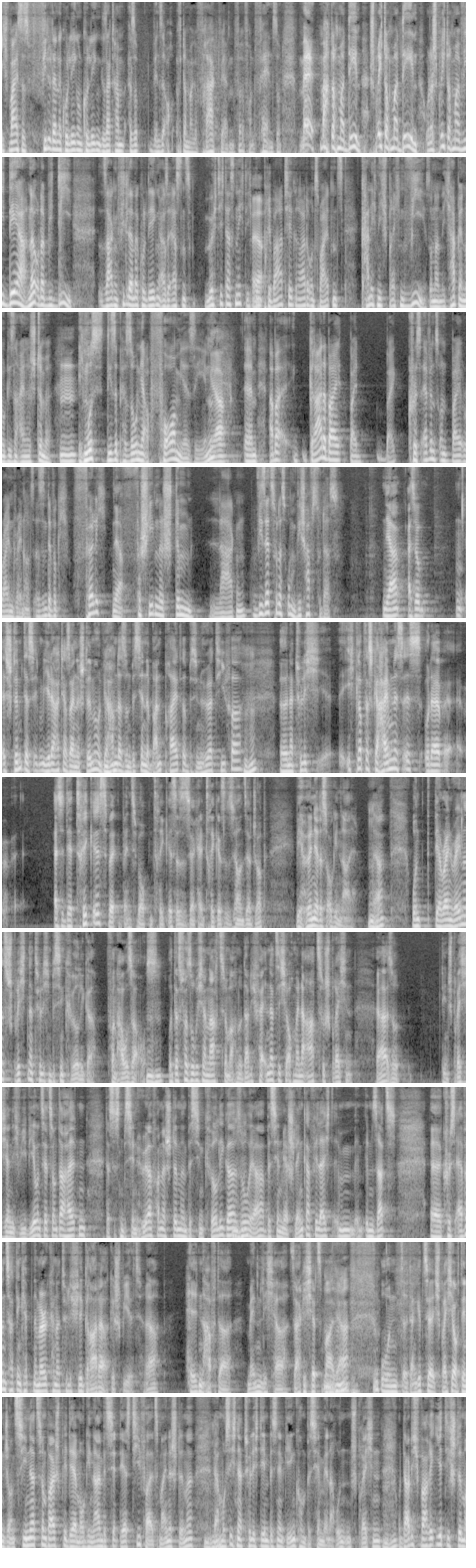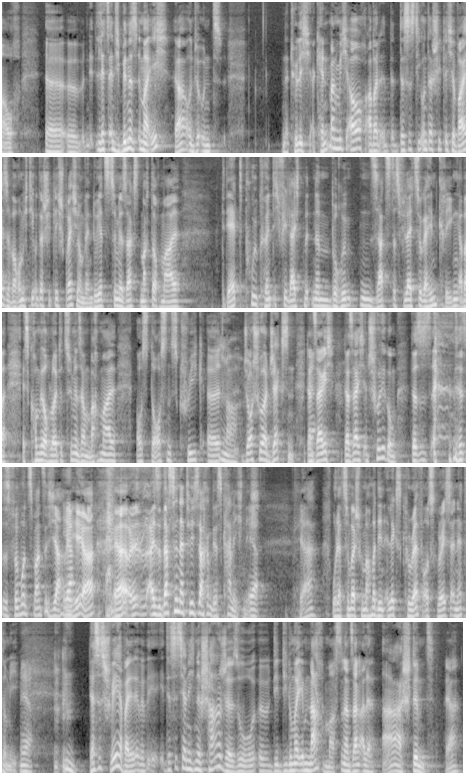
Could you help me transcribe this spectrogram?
Ich weiß, dass viele deiner Kolleginnen und Kollegen gesagt haben, also wenn sie auch öfter mal gefragt werden von Fans und Mel, mach doch mal den, sprich doch mal den oder sprich doch mal wie der, ne, oder wie die, sagen viele deiner Kollegen, also erstens möchte ich das nicht, ich bin Ja. privat hier gerade und zweitens kann ich nicht sprechen wie, sondern ich habe ja nur diese eine Stimme. Ich muss diese Person ja auch vor mir sehen. Ja. Ähm, aber gerade bei, bei, bei Chris Evans und bei Ryan Reynolds, das sind ja wirklich völlig Ja. verschiedene Stimmlagen. Wie setzt du das um? Wie schaffst du das? Ja, also es stimmt, dass jeder hat ja seine Stimme und wir haben da so ein bisschen eine Bandbreite, ein bisschen höher, tiefer. Äh, natürlich, ich glaube, das Geheimnis ist, oder äh, also der Trick ist, wenn es überhaupt ein Trick ist, es ist ja kein Trick, es ist ja unser Job, wir hören ja das Original. Ja? Und der Ryan Reynolds spricht natürlich ein bisschen quirliger von Hause aus. Und das versuche ich ja nachzumachen. Und dadurch verändert sich ja auch meine Art zu sprechen. Ja, also den spreche ich ja nicht, wie wir uns jetzt unterhalten. Das ist ein bisschen höher von der Stimme, ein bisschen quirliger, so, ja, ein bisschen mehr Schlenker vielleicht im, im, im Satz. Äh, Chris Evans hat den Captain America natürlich viel gerader gespielt, ja. Heldenhafter, männlicher, sage ich jetzt mal, ja. Und äh, dann gibt's ja, ich spreche auch den John Cena zum Beispiel, der im Original ein bisschen, der ist tiefer als meine Stimme. Da muss ich natürlich dem ein bisschen entgegenkommen, ein bisschen mehr nach unten sprechen. Und dadurch variiert die Stimme auch. Äh, äh, letztendlich bin es immer ich, ja, und, und Natürlich erkennt man mich auch, aber das ist die unterschiedliche Weise, warum ich die unterschiedlich spreche. Und wenn du jetzt zu mir sagst, mach doch mal Deadpool, könnte ich vielleicht mit einem berühmten Satz das vielleicht sogar hinkriegen. Aber es kommen ja auch Leute zu mir und sagen, mach mal aus Dawson's Creek äh, Ja. Joshua Jackson. Dann Ja. sage ich, da sage ich, Entschuldigung, das ist, das ist 25 Jahre Ja. her. Ja, also das sind natürlich Sachen, das kann ich nicht. Ja. Ja? Oder zum Beispiel mach mal den Alex Karev aus Grey's Anatomy. Ja. Das ist schwer, weil äh, das ist ja nicht eine Charge, so, äh, die, die du mal eben nachmachst und dann sagen alle, ah, stimmt, ja.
